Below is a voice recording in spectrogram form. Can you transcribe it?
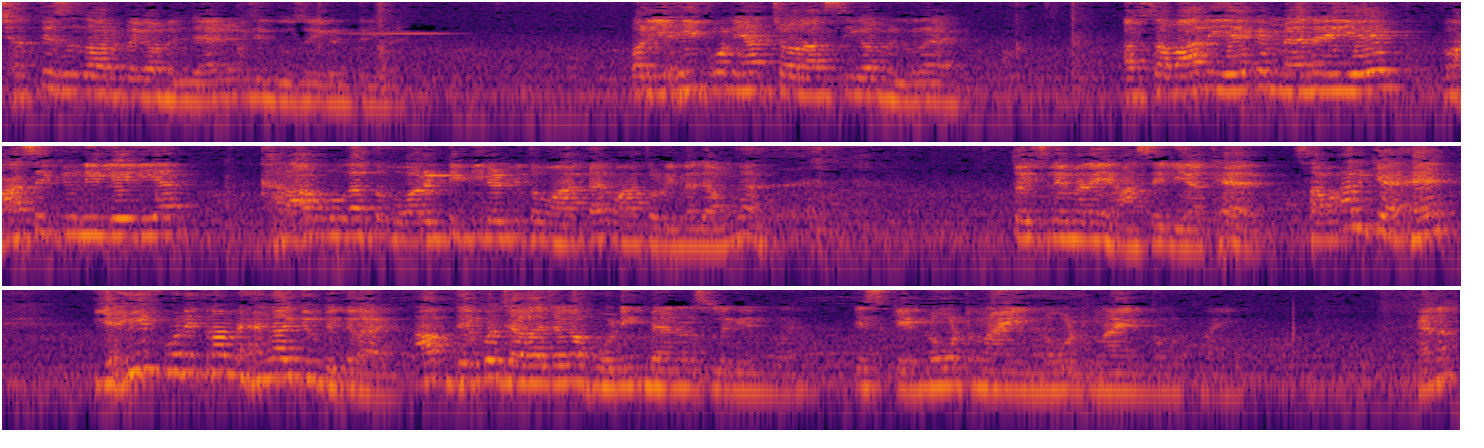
छत्तीस हज़ार रुपए का मिल जाएगा किसी दूसरी कंट्री में। और यही फ़ोन यहाँ चौरासी का मिल रहा है। अब सवाल यह है कि मैंने ये वहाँ से क्यों नहीं ले लिया? खराब होगा तो वारंटी पीरियड भी तो वहाँ का है, वहाँ थोड़ी ना जाऊँगा। तो इसलिए मैंने यहाँ से लिया। खैर, सवाल क्या है? यही फ़ोन इतना महँगा क्यों बिक रहा है? आप देखो जगह जगह होर्डिंग बैनर्स लगे हुए हैं। इसके note nine note nine note nine है ना?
